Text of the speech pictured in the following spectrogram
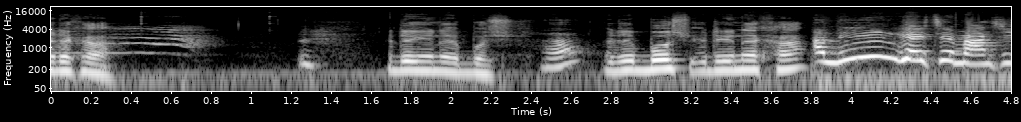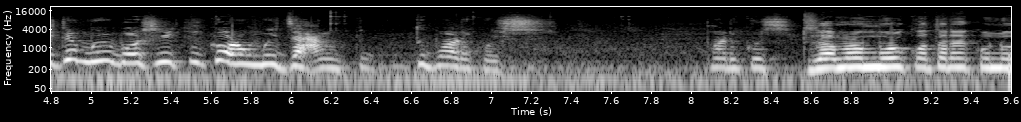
এটা খা। এটা কিনা বস। হ্যাঁ এটা বস এটা কিনা খা। আর নিন গেছে মানসিটা মুই বসি কি করো মুই তু- তুই পরে কইস তুই আমার মোর কথাটা কোনো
